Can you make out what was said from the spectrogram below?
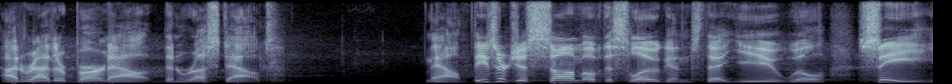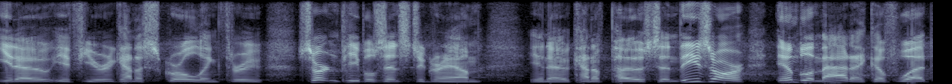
I'd rather burn out than rust out. Now, these are just some of the slogans that you will see, you know, if you're kind of scrolling through certain people's Instagram, you know, kind of posts. And these are emblematic of what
